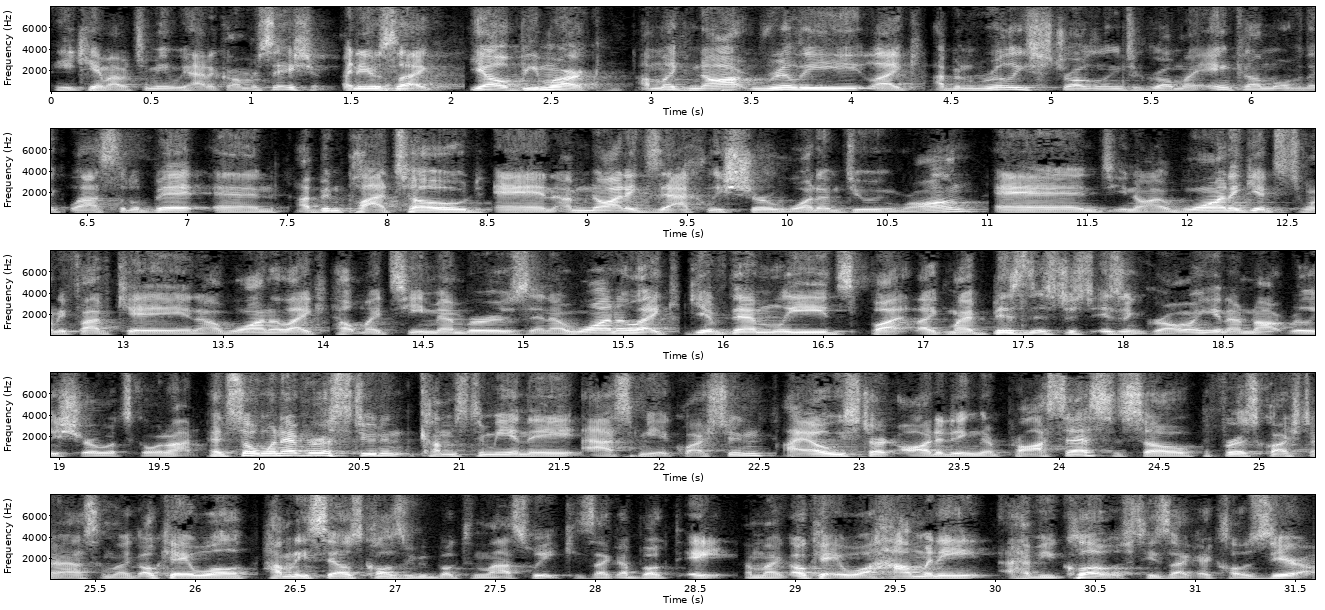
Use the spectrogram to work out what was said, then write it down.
he came up to me, we had a conversation and he was like, yo, B Mark, I'm like not really like, I've been really struggling to grow my income over the last little bit and I've been plateaued and I'm not exactly sure what I'm doing wrong. And, you know, I want to get to 25K and I want to like help my team members and I want to like give them leads, but like my business just isn't growing and I'm not really sure what's going on. And so whenever a student comes to me and they ask me a question, I always start auditing their process. And so the first question I ask them like, okay, well, how many sales calls have you booked in last week? He's like, I booked eight. I'm like, okay, well, how many have you closed? He's like, I closed zero.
